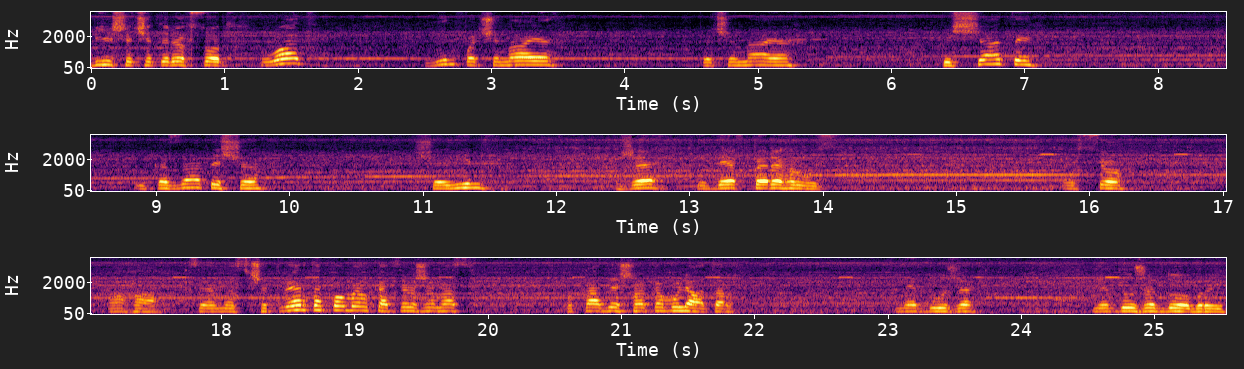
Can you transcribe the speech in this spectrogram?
більше 400 Вт, він починає, починає пищати і казати, що, що він вже йде в перегруз. Ось. Ага, це у нас четверта помилка, це вже у нас показує, що акумулятор не дуже, не дуже добрий.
